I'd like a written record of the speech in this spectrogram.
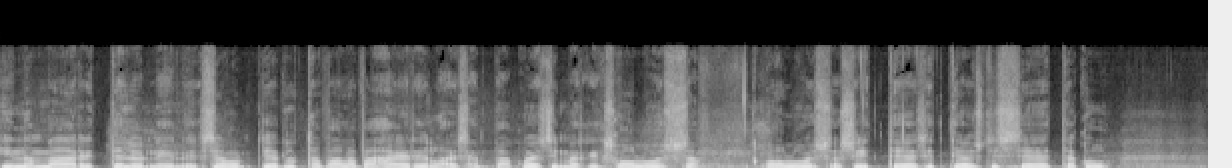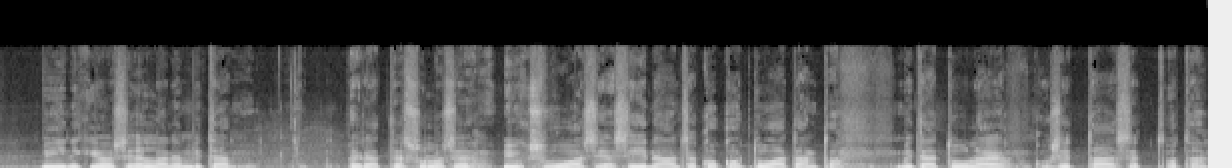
hinnan määrittely, niin se on tietyllä tavalla vähän erilaisempaa kuin esimerkiksi oluissa, oluissa sitten. Ja sitten tietysti se, että kun viinikin on sellainen, mitä periaatteessa sulla on se yksi vuosi ja siinä on se koko tuotanto, mitä tulee, kun sitten taas että tota,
